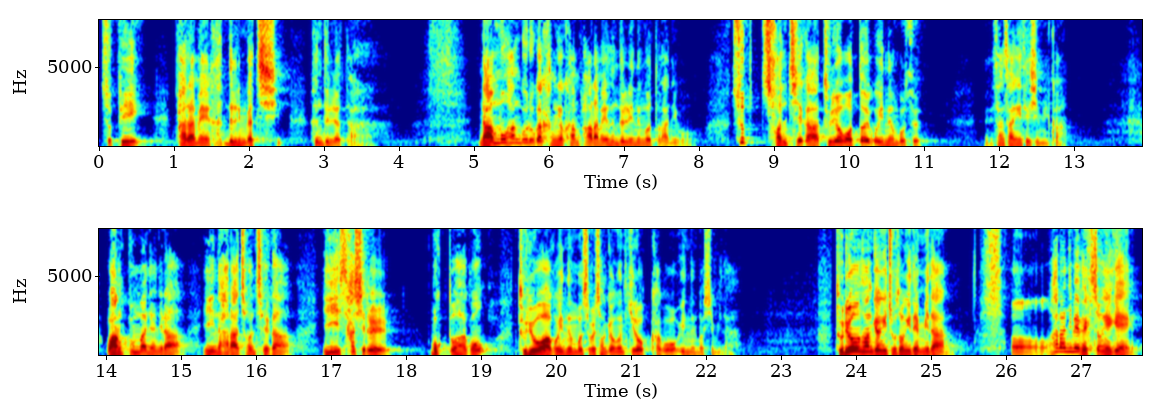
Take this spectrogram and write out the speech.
숲이 바람의 흔들림 같이 흔들렸다. 나무 한 그루가 강력한 바람에 흔들리는 것도 아니고 숲 전체가 두려워 떨고 있는 모습 상상이 되십니까? 왕뿐만이 아니라 이 나라 전체가 이 사실을 목도하고 두려워하고 있는 모습을 성경은 기록하고 있는 것입니다. 두려운 환경이 조성이 됩니다. 어, 하나님의 백성에게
